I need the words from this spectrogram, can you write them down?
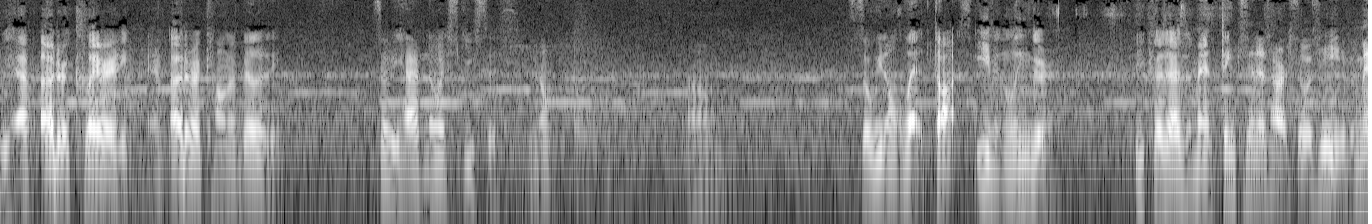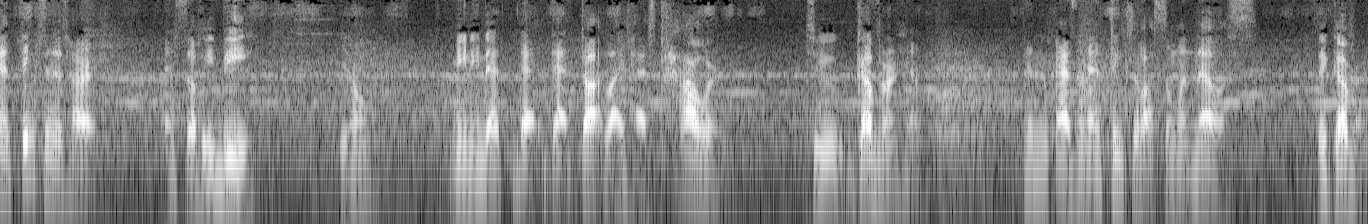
we have utter clarity and utter accountability. So we have no excuses you know? Um, so we don't let thoughts even linger because as a man thinks in his heart so is he. If a man thinks in his heart and so he be you know meaning that, that, that thought life has power to govern him. Then, as a man thinks about someone else, they govern.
